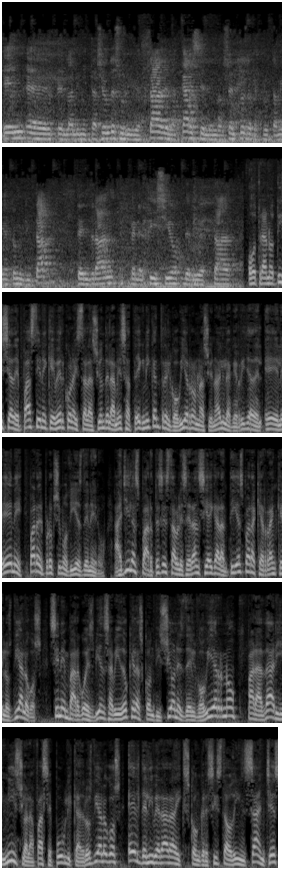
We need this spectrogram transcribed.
en, eh, en la limitación de su libertad, en la cárcel, en los centros de reclutamiento militar, tendrán beneficio de libertad. Otra noticia de paz tiene que ver con la instalación de la mesa técnica entre el gobierno nacional y la guerrilla del ELN para el próximo 10 de enero. Allí las partes establecerán si hay garantías para que arranquen los diálogos. Sin embargo, es bien sabido que las condiciones del gobierno para dar inicio a la fase pública de los diálogos, el de liberar al excongresista Odín Sánchez,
